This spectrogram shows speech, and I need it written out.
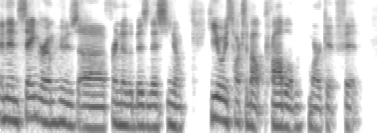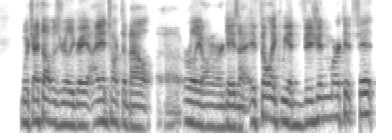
And then Sangram, who's a friend of the business, you know, he always talks about problem market fit, which I thought was really great. I had talked about uh, early on in our days. I, it felt like we had vision market fit,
